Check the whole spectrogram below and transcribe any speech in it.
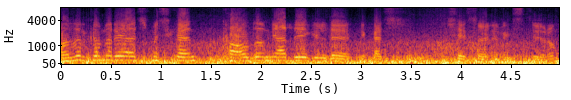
Hazır kamerayı açmışken kaldığım yerle ilgili de birkaç şey söylemek istiyorum.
